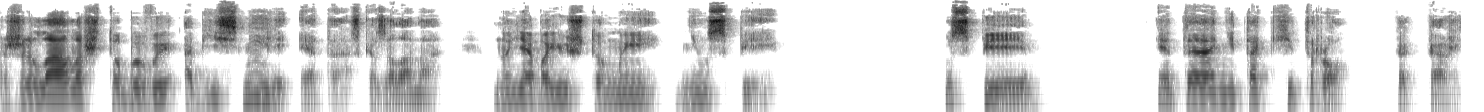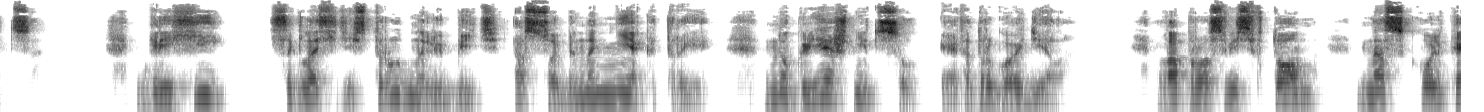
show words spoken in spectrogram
желала, чтобы вы объяснили это, сказала она, но я боюсь, что мы не успеем. Успеем. Это не так хитро, как кажется. Грехи, согласитесь, трудно любить, особенно некоторые, но грешницу это другое дело. Вопрос весь в том, насколько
